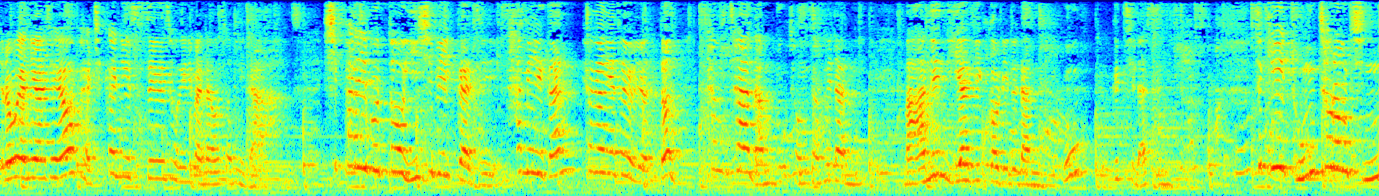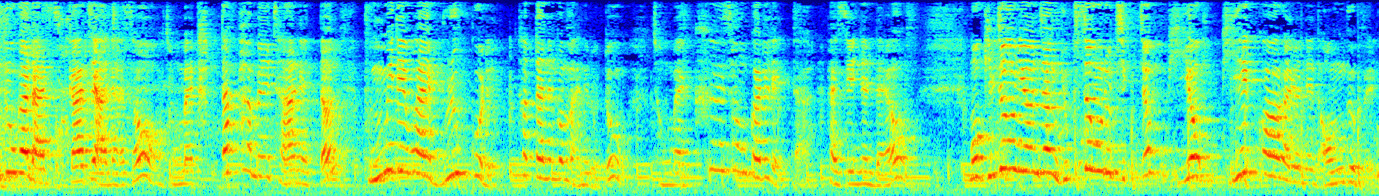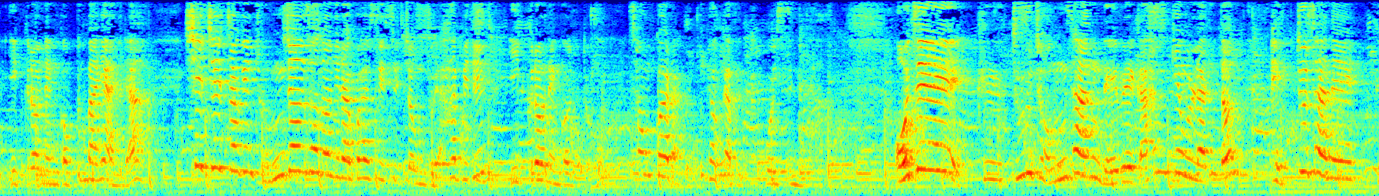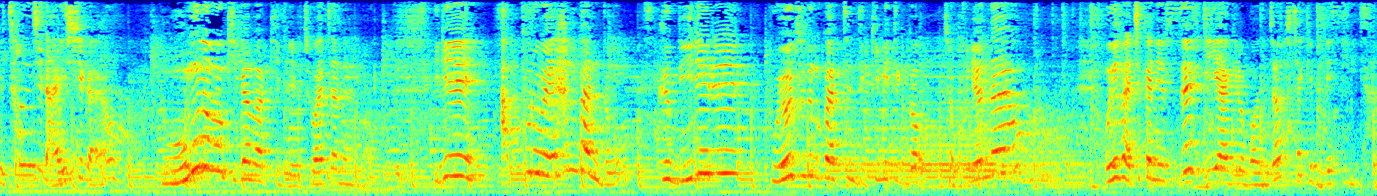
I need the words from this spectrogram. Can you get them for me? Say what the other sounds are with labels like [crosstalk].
여러분 안녕하세요. 발칙한 뉴스 정일이 아나운서입니다. 18일부터 20일까지 3일간 평양에서 열렸던 3차 남북 정상회담이 많은 이야기거리를 남기고 끝이 났습니다. 특히 좀처럼 진도가 나지 않아서 정말 답답함을 자아냈던 북미 대화의 물꼬를 텄다는 것만으로도 정말 큰 성과를 냈다 할 수 있는데요. 뭐 김정은 위원장 육성으로 직접 비역, 비핵화와 관련된 언급을 이끌어낸 것뿐만이 아니라 실질적인 종전 선언이라고 할 수 있을 정도의 합의를 이끌어낸 것도 성과라고 평가를 받고 있습니다. 어제 그 두 정상 내외가 함께 올랐던 백두산의 그 천지 날씨가요. 너무너무 기가 막히게 좋았잖아요. 이게 앞으로의 한반도, 그 미래를 보여주는 것 같은 느낌이 든 거 저뿐이었나요? 오늘 발칙한 뉴스 이야기로 먼저 시작해 보겠습니다.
